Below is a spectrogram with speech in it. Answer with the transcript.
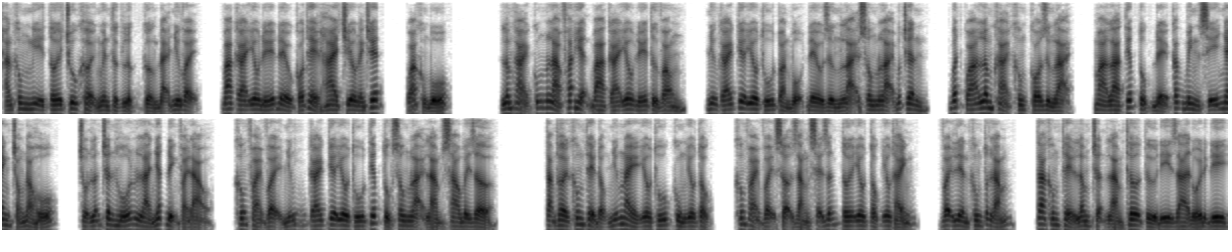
hắn không nghĩ tới chu khởi nguyên thực lực cường đại như vậy, ba cái yêu đế đều có thể hai chiêu đánh chết, quá khủng bố. Lâm khải cũng là phát hiện ba cái yêu đế tử vong, những cái kia yêu thú toàn bộ đều dừng lại xông lại bước chân bất quá lâm khải không có dừng lại, mà là tiếp tục để các binh sĩ nhanh chóng đào hố, trộn lẫn chân hố là nhất định phải đào, không phải vậy những cái kia yêu thú tiếp tục xông lại làm sao bây giờ? Tạm thời không thể động những này yêu thú cùng yêu tộc, không phải vậy sợ rằng sẽ dẫn tới yêu tộc yêu thánh, vậy liền không tốt lắm, ta không thể lâm trận làm thơ từ đi ra đối địch đi.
